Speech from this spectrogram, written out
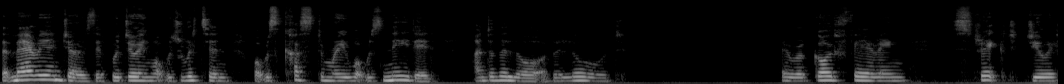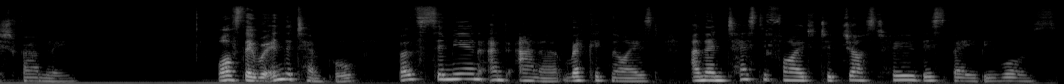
that Mary and Joseph were doing what was written, what was customary, what was needed under the law of the Lord. They were a God-fearing, strict Jewish family. Whilst they were in the temple, both Simeon and Anna recognized and then testified to just who this baby was.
